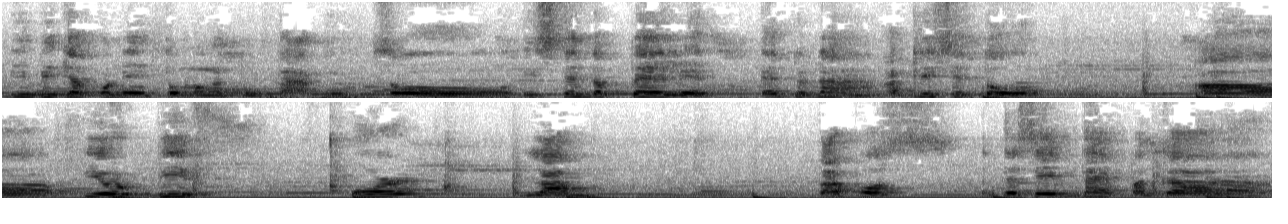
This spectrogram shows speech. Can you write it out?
bibigyan ko na itong mga tuta ko. So, instead of pellet, ito na. At least ito, uh, pure beef or lamb. Tapos, at the same time, pagka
